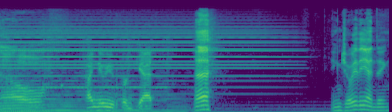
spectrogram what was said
No. I knew you'd forget. Eh. Enjoy the ending.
